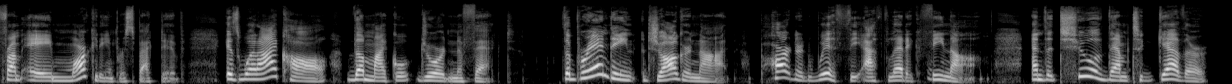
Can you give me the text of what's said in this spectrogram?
from a marketing perspective is what I call the Michael Jordan effect. The branding juggernaut partnered with the athletic phenom, and the two of them together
